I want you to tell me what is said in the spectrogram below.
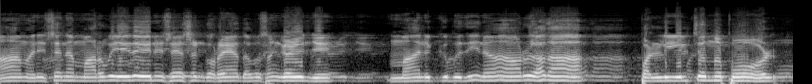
ആ മനുഷ്യനെ മറവ് ചെയ്തതിനു ശേഷം കുറെ ദിവസം കഴിഞ്ഞ് മാലിക് ബിർദീനാർ അതാ പള്ളിയിൽ ചെന്നപ്പോൾ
